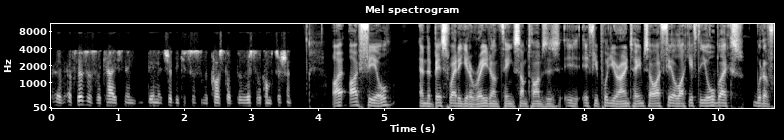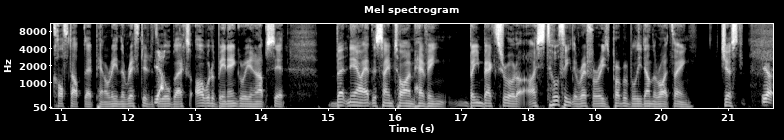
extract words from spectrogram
if, if this is the case, then then it should be consistent across the, the rest of the competition. I, I feel, and the best way to get a read on things sometimes is if you put your own team. So I feel like if the All Blacks would have coughed up that penalty and the ref did it to Yeah. the All Blacks, I would have been angry and upset. But now, at the same time, having been back through it, I still think the referee's probably done the right thing. Just, Yeah.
